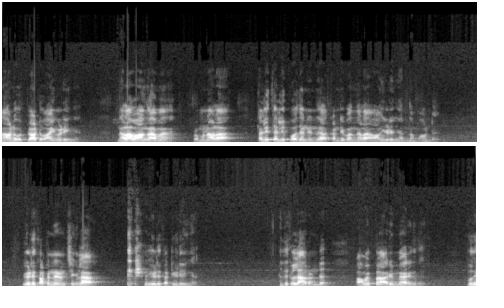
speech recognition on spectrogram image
நான் ஒரு பிளாட் வாங்கி விடுங்க நிலம் வாங்காமல் ரொம்ப நாளாக தள்ளி தள்ளி போதேன்னு இருந்தால் கண்டிப்பாக நிலம் வாங்கிவிடுங்க இந்த ஆண்டு வீடு கட்டணும்னு நினச்சிங்களா? வீடு கட்டிடுவீங்க. இதுக்கெல்லாம் ரெண்டு அமைப்பும் அருமையாக இருக்குது. புது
